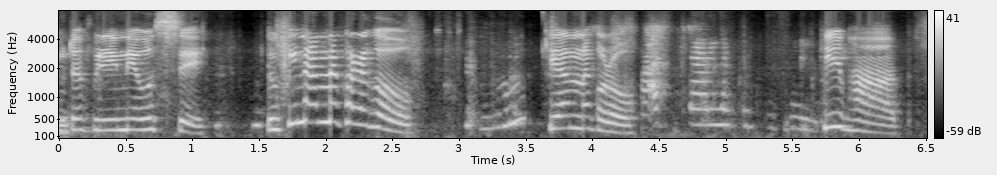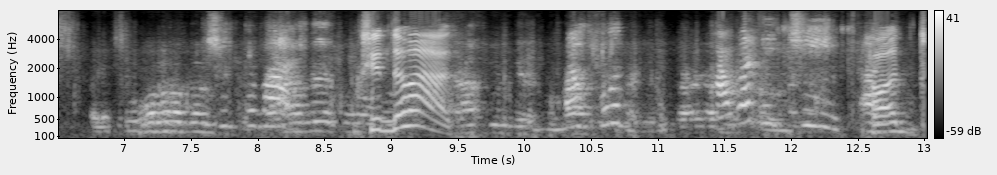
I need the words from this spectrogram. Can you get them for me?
দুটো পিড়ি নিয়ে বসছে। তুমি কি রান্না করো গো? কি রান্না করো? কি ভাত? সিদ্ধ ভাত? খাওয়াচ্ছ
